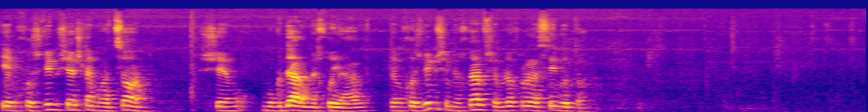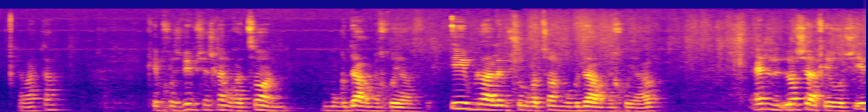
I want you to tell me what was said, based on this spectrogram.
כי הם חושבים שיש להם רצון שמוגדר מחויב, והם חושבים שמחויב שהם לא יכולים להשיג אותו. הבנת? כי הם חושבים שיש להם רצון מוגדר מחויב. אם לא היה להם שום רצון מוגדר מחויב, אין, לא שייך ייאוש. אם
